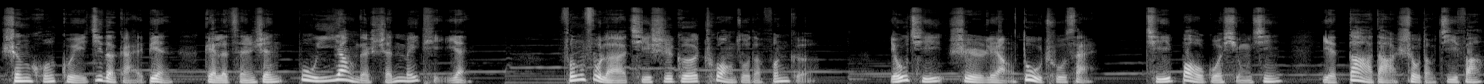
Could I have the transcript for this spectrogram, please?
生活轨迹的改变，给了岑参不一样的审美体验，丰富了其诗歌创作的风格。尤其是两度出塞，其报国雄心也大大受到激发。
